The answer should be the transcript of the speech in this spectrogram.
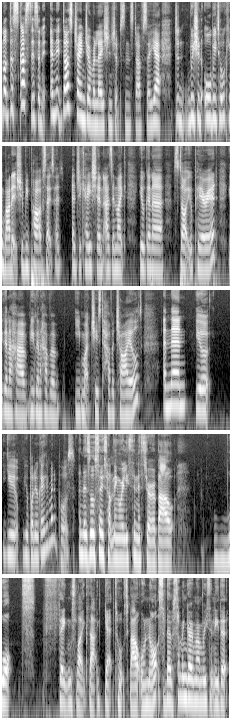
not discussed this?" And it, and it does change your relationships and stuff. So yeah, we should all be talking about it. It should be part of sex ed- education, as in like you're gonna start your period, you're gonna have you're gonna have a you might choose to have a child, and then your you your body will go through menopause. And there's also something really sinister about what things like that get talked about or not. So there was something going around recently that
